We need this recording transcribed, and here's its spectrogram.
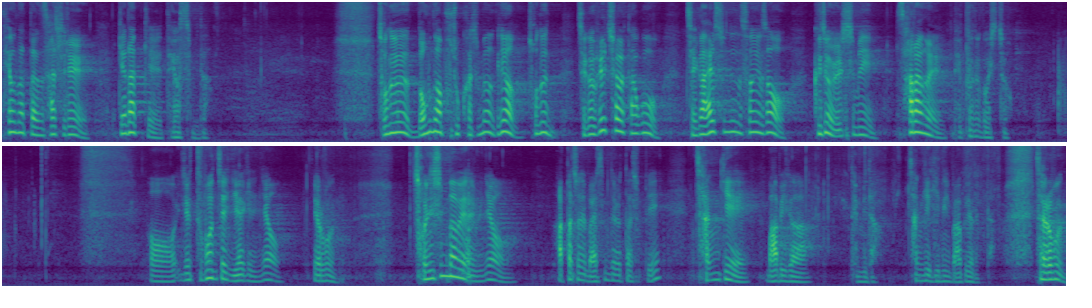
태어났다는 사실을 깨닫게 되었습니다. 저는 너무나 부족하지만 그냥 저는 제가 휠체어를 타고 제가 할 수 있는 선에서 그저 열심히 사랑을 베푸는 것이죠. 어, 이제 두 번째 이야기는요, 여러분 전신마비가 되면요, 아까 전에 말씀드렸다시피 장기에 마비가 됩니다. 장기 기능이 마비가 됩니다. 자, 여러분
